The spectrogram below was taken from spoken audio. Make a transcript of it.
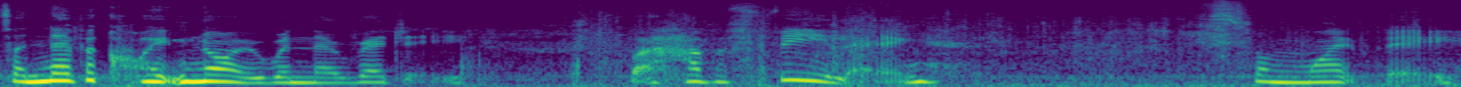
So I never quite know when they're ready, but I have a feeling some might be.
